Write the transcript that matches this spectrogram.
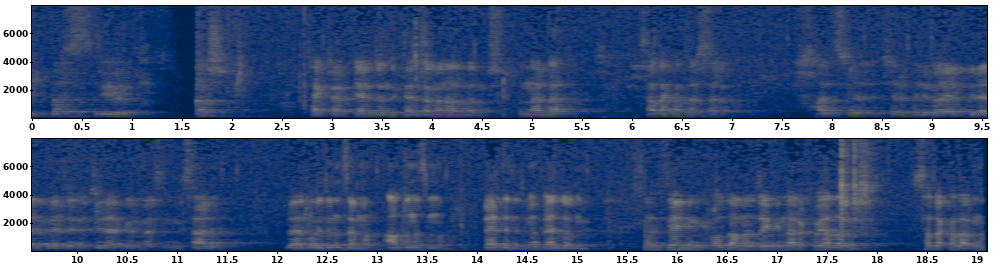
Türk stili görülmüş. Tekrar geri döndükleri zaman alınmış. Bunlar da sadaka taşları. Hadis-i rivayet birer verdiniz, birer görmesin misali. Buraya koyduğunuz zaman aldınız mı, verdiniz mi belli olmuyor. Yani zengin, o zaman zenginlere koyarlarmış sadakalarını.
